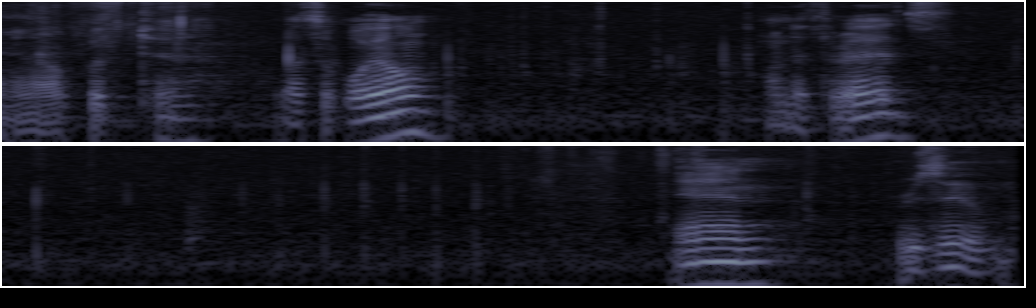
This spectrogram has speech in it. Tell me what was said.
And I'll put uh, lots of oil on the threads and resume.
